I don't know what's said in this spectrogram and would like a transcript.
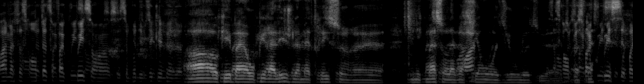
Ouais, mais ça sera peut-être se faire couper, c'est pas des musiques Ah, ok, ben au pire aller, je le mettrai sur euh, uniquement sur la version audio là, du. Parce qu'on peut se faire couper si c'est pas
